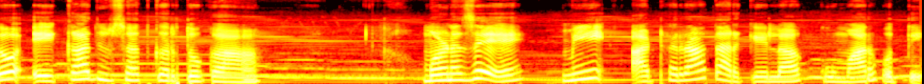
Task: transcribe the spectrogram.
तो एका दिवसात करतो का? म्हणजे मी अठरा तारखेला कुमार होते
